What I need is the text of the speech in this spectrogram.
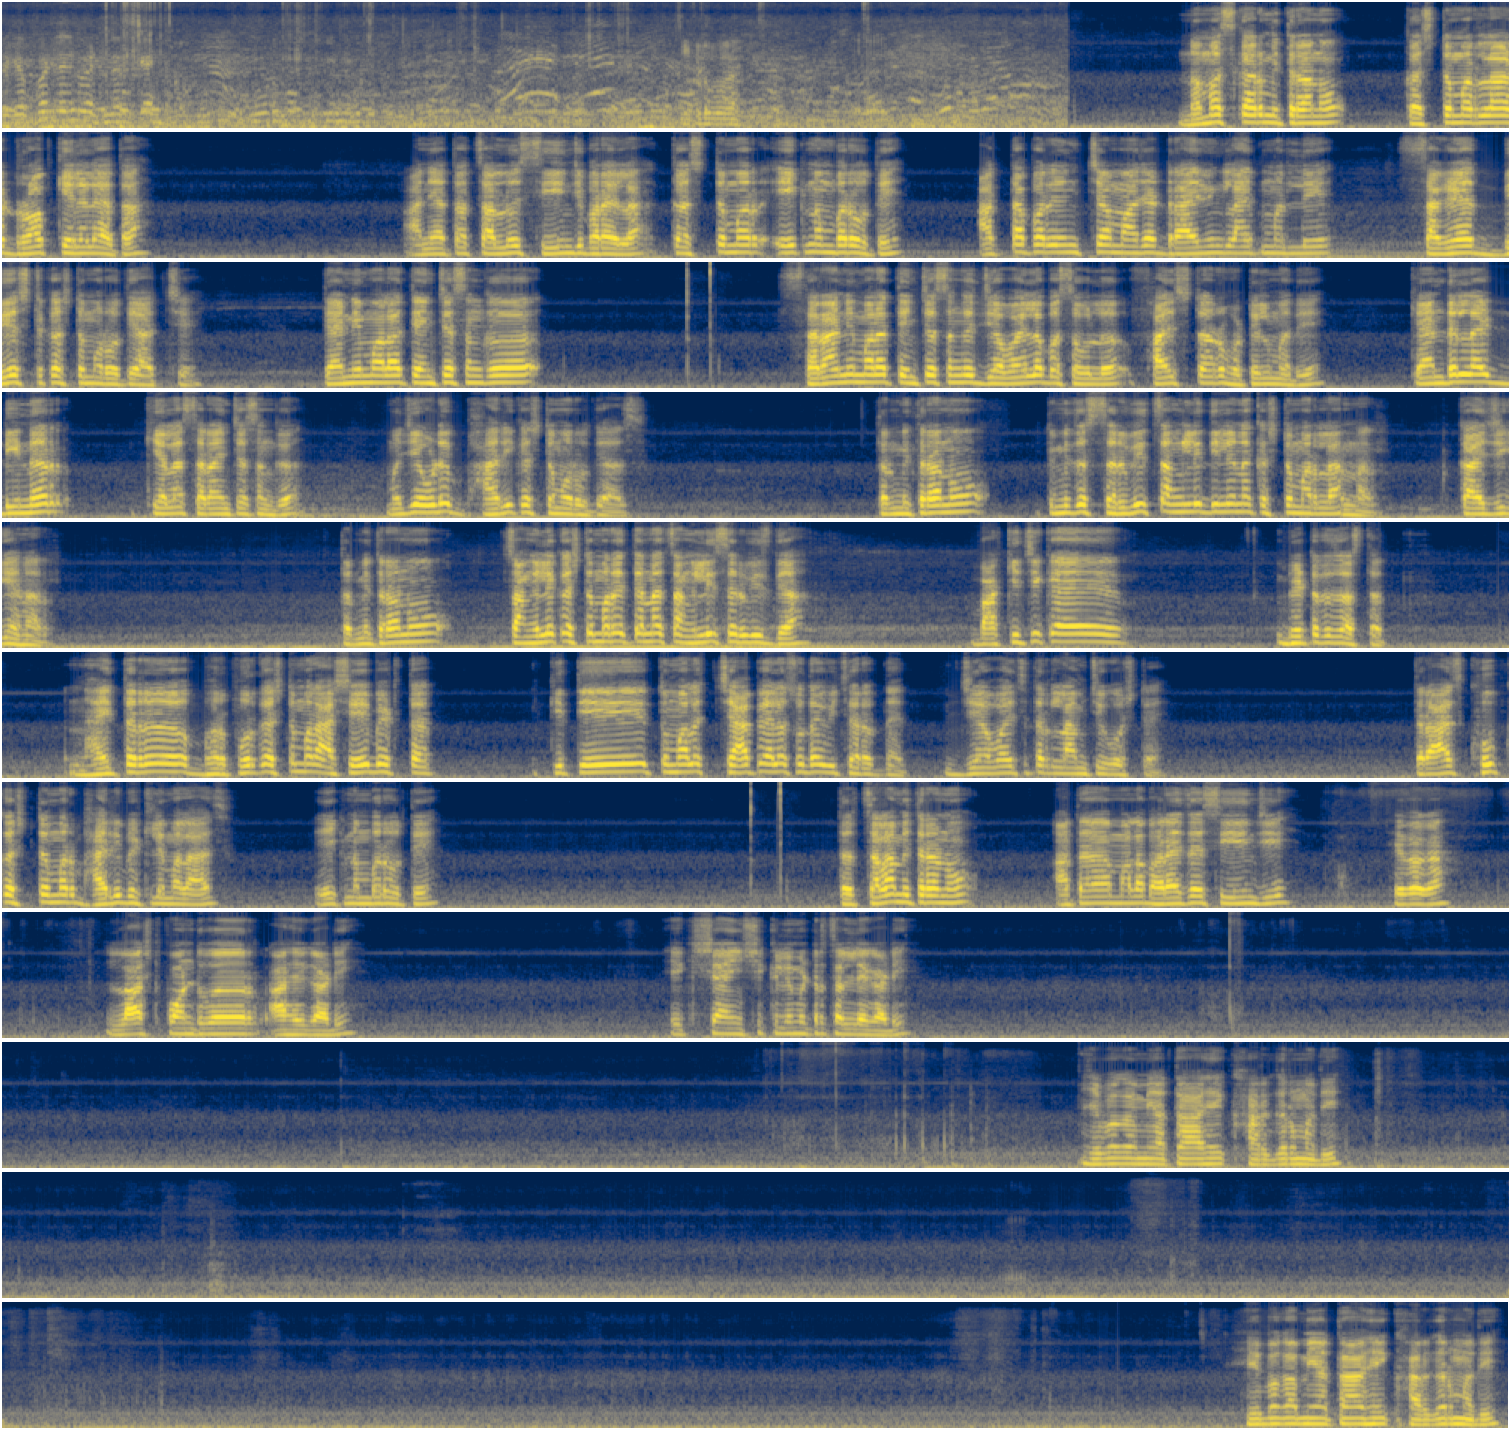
काय पडलेली भेटणार काय? इकडे बघा. नमस्कार मित्रांनो कस्टमरला ड्रॉप केलेला आहे आता. आणि आता चाललोय सीएनजी भरायला. कस्टमर एक नंबर होते. आत्तापर्यंतच्या माझ्या ड्रायव्हिंग लाईफमधले सगळ्यात बेस्ट कस्टमर होते आजचे. त्यांनी मला त्यांच्या संग सरांनी मला त्यांच्यासंग जेवायला बसवलं फाईव्ह स्टार हॉटेलमध्ये कॅन्डल लाइट डिनर केला सरांच्या संग म्हणजे एवढे भारी कस्टमर होते आज. तर मित्रांनो तुम्ही जर सर्व्हिस चांगली दिली ना कस्टमरला काळजी घेणार. तर मित्रांनो चांगले कस्टमर आहेत त्यांना चांगली सर्व्हिस द्या. बाकीचे काय भेटतच असतात. नाहीतर भरपूर कस्टमर असेही भेटतात की ते तुम्हाला चहा प्यायला सुद्धा विचारत नाहीत. जेवायची तर लांबची गोष्ट आहे. तर आज खूप कस्टमर भारी भेटले मला आज. एक नंबर होते. तर चला मित्रांनो आता मला भरायचं आहे सी एन जी हे बघा. लास्ट पॉइंटवर आहे गाडी. एकशे ऐंशी किलोमीटर चालली आहे गाडी. हे बघा मी आता आहे खारघरमध्ये. हे बघा मी आता आहे खारघरमध्ये.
